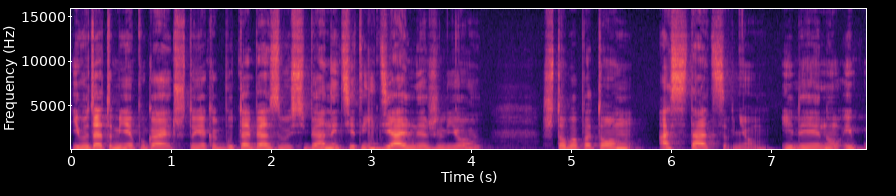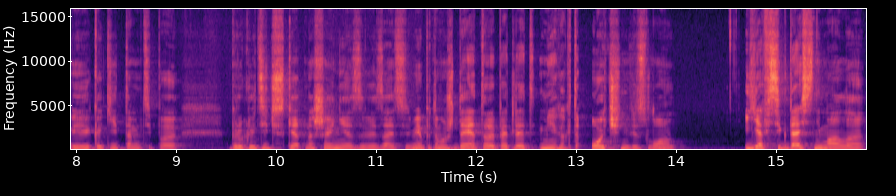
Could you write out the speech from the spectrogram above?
И вот это меня пугает, что я как будто обязываю себя найти это идеальное жилье, чтобы потом остаться в нем. Или, ну, и, или какие-то там, типа, бюрократические отношения завязать с людьми, потому что до этого пять лет мне как-то очень везло, и я всегда снимала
